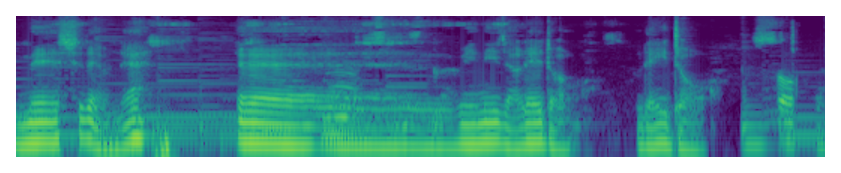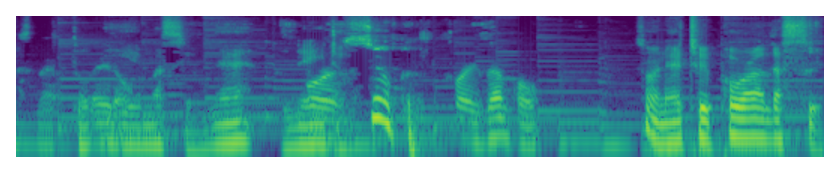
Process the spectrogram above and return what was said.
名詞だよね。えー、we need a ladle, ladle そうですね。と言え ladle. ますよね。Or ladle。soup, for example. そうね。to pour the soup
